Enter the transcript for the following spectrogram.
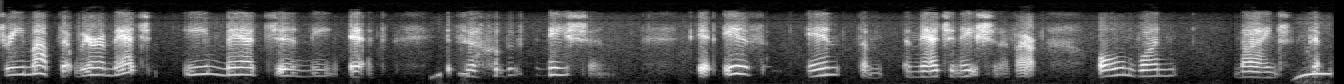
dream up, that we're imag- imagining it. It's a hallucination. It is in the imagination of our own one mind that needs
